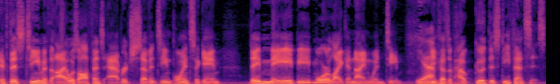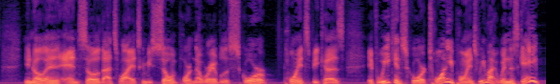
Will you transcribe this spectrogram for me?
if this team, if Iowa's offense averaged 17 points a game, they may be more like a nine win team. Yeah. Because of how good this defense is. You know, and, and so that's why it's going to be so important that we're able to score points because if we can score 20 points, we might win this game.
